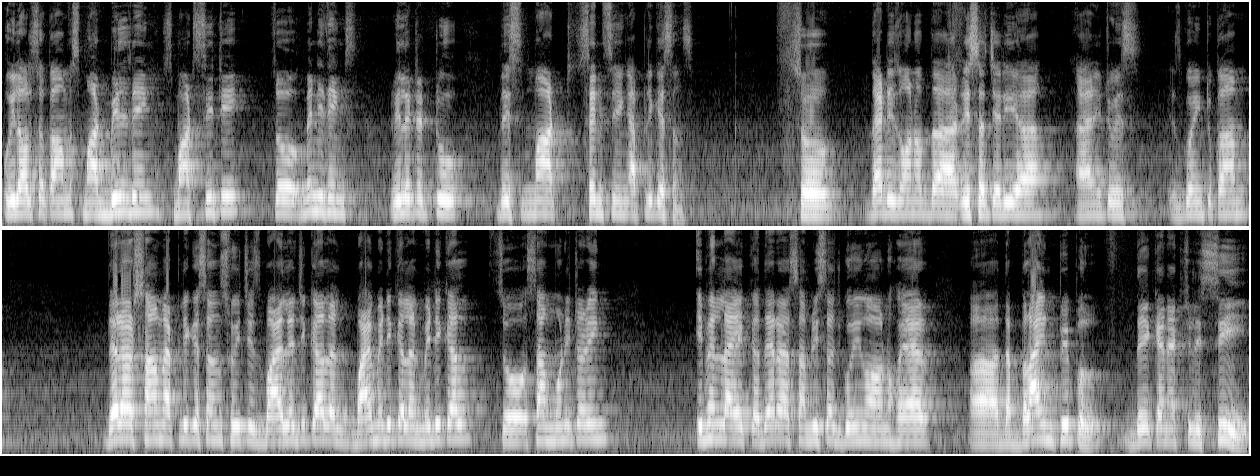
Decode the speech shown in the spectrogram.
will also come smart building, smart city. So, many things related to the smart sensing applications. So, that is one of the research area and it is is going to come. There are some applications which is biological and biomedical and medical. So, some monitoring even like uh, there are some research going on where uh, the blind people they can actually see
